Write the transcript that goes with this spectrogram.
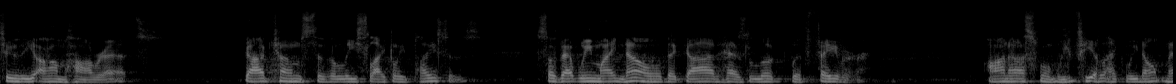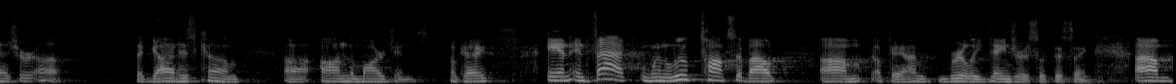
to the Amharets. God comes to the least likely places so that we might know that God has looked with favor on us when we feel like we don't measure up. That God has come uh, on the margins, okay? And in fact, when Luke talks about, um, okay, I'm really dangerous with this thing. Um,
